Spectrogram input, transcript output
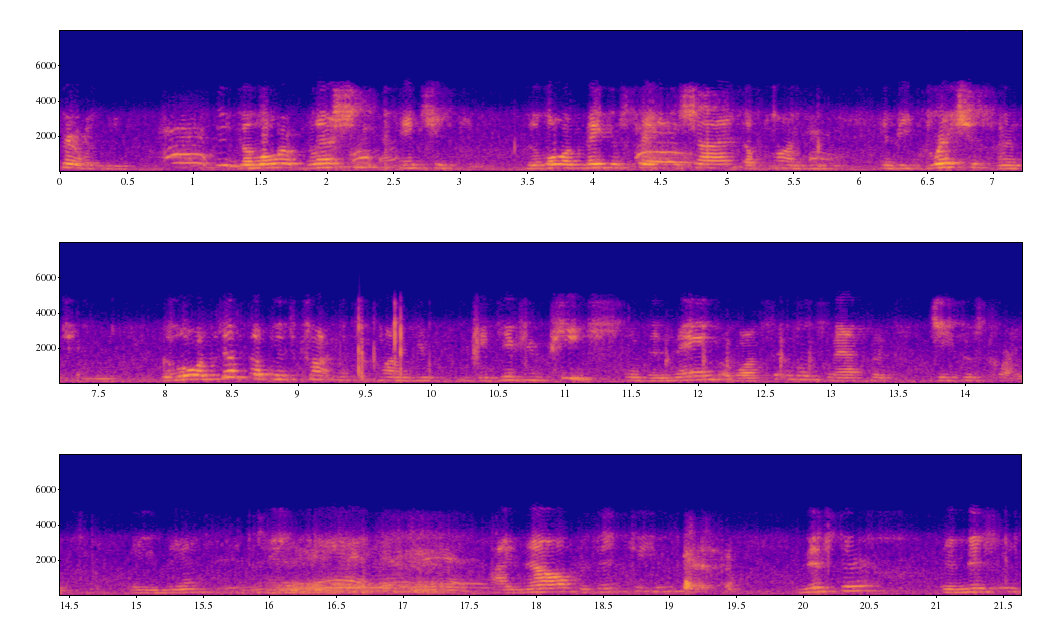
Bear with me. The Lord bless you and keep you. The Lord make his face to shine upon you and be gracious unto you. The Lord lift up his countenance upon you and give you peace in the name of our sinless Master, Jesus Christ. Amen. I now present to you Mr. and Mrs.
